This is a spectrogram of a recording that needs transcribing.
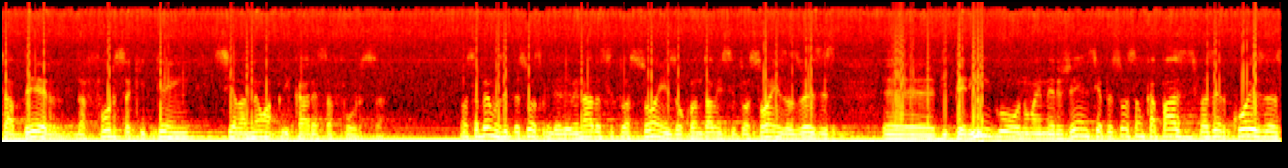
saber da força que tem se ela não aplicar essa força. Nós sabemos de pessoas que em determinadas situações, ou quando estão em situações, às vezes, eh, de perigo ou numa emergência, pessoas são capazes de fazer coisas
